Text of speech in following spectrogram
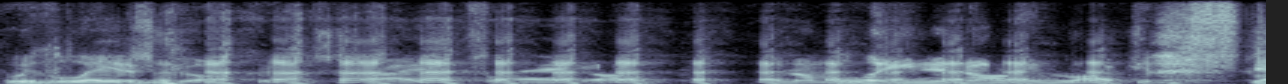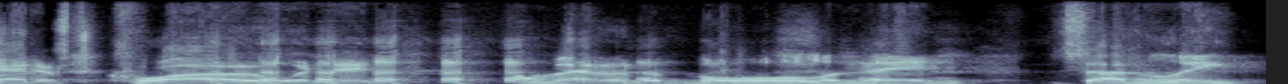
with Les Gock and Australian flag on, and I'm leaning on him like it's status quo, and then I'm having a ball, and then suddenly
